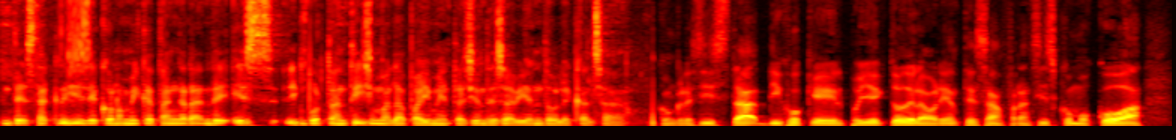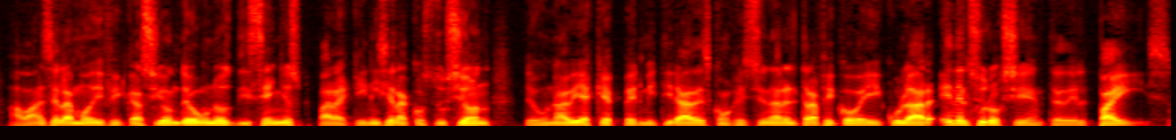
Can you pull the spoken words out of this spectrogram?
de esta crisis económica tan grande es importantísima la pavimentación de esa vía en doble calzada. El congresista dijo que el proyecto de la variante San Francisco Mocoa avance la modificación de unos diseños para que inicie la construcción de una vía que permitirá descongestionar el tráfico vehicular en el suroccidente del país.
